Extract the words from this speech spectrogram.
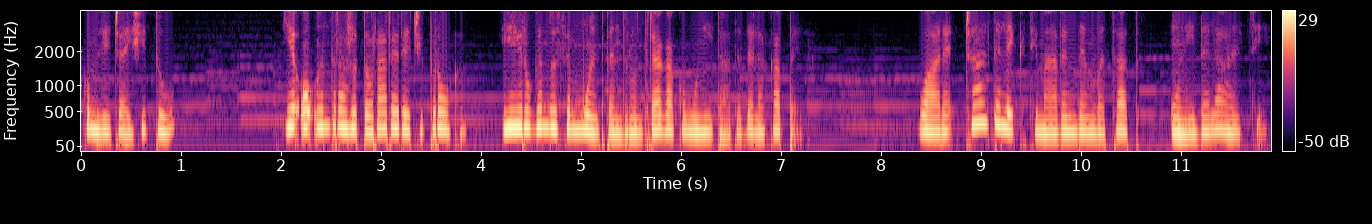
cum ziceai și tu, e o întrajutorare reciprocă, ei rugându-se mult pentru întreaga comunitate de la capel. Oare ce alte lecții mai avem de învățat unii de la alții?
